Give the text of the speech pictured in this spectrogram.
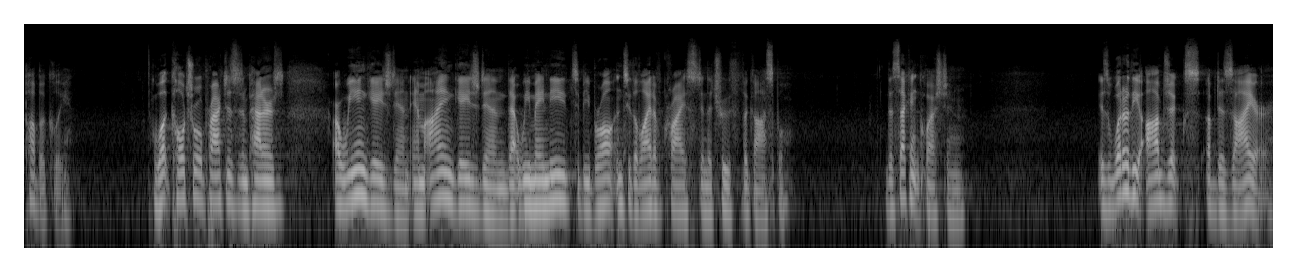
publicly. What cultural practices and patterns are we engaged in? Am I engaged in that we may need to be brought into the light of Christ and the truth of the gospel? The second question is what are the objects of desire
